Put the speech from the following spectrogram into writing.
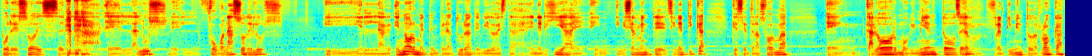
Por eso es la, luz, el fogonazo de luz y la enorme temperatura debido a esta energía eh, in- inicialmente cinética que se transforma en calor, movimiento, Sí. derretimiento de roca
